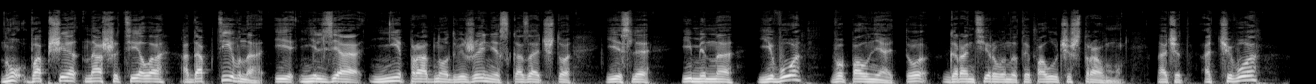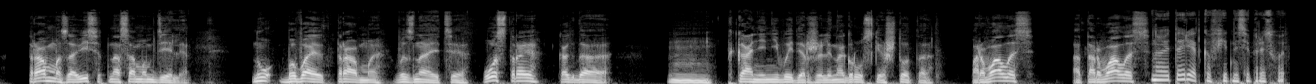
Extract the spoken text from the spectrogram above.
Ну, вообще наше тело адаптивно, и нельзя ни про одно движение сказать, что если именно его выполнять, то гарантированно ты получишь травму. Значит, от чего травма зависит на самом деле? Ну, бывают травмы, вы знаете, острые, когда ткани не выдержали нагрузки, что-то порвалось, оторвалось. Но это редко в фитнесе происходит.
